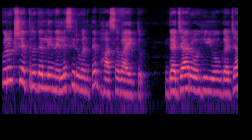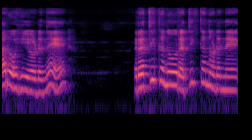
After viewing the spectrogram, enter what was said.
ಕುರುಕ್ಷೇತ್ರದಲ್ಲಿ ನೆಲೆಸಿರುವಂತೆ ಭಾಸವಾಯಿತು. ಗಜಾರೋಹಿಯು ಗಜಾರೋಹಿಯೊಡನೆ, ರಥಿಕನು ರಥಿಕನೊಡನೆ,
